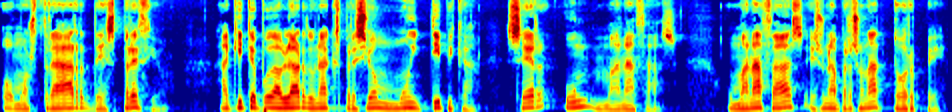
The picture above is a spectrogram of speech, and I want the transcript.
o mostrar desprecio. Aquí te puedo hablar de una expresión muy típica, ser un manazas. Un manazas es una persona torpe,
